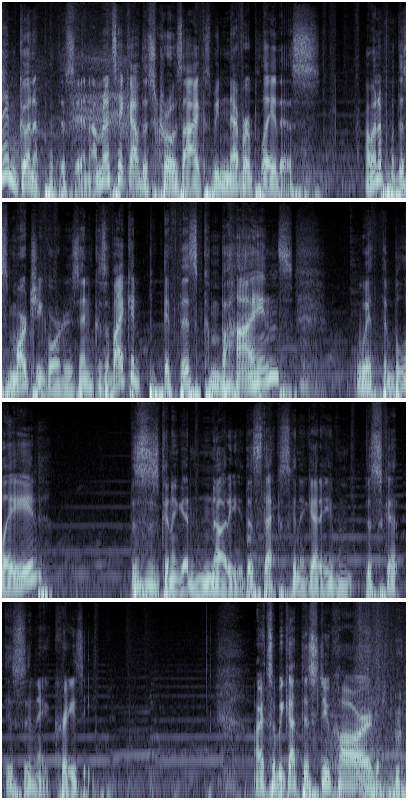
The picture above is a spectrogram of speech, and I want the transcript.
I am gonna put this in. I'm gonna take out this crow's eye because we never play this. I'm gonna put this marching orders in because if I could, if this combines with the blade, this is gonna get nutty. This deck is gonna get even. This get this is gonna get crazy. All right, so we got this new card.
